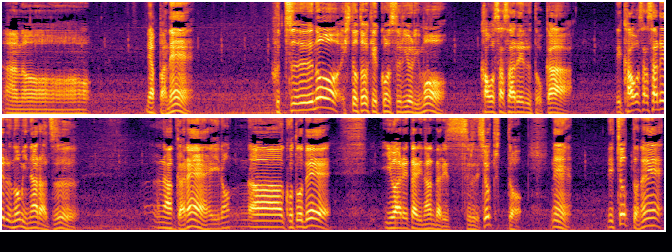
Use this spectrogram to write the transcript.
あのー、やっぱね、普通の人と結婚するよりも、顔刺されるとか、で、顔刺されるのみならず、なんかね、いろんなことで言われたりなんだりするでしょ、きっと。ねで、ちょっとね、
